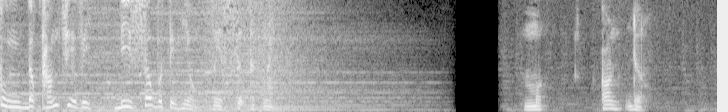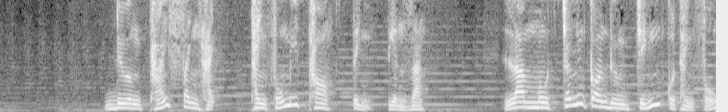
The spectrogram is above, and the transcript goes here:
cùng Độc Thám TV đi sâu vào tìm hiểu về sự thật này. Một con đường Đường Thái Xanh Hạnh, thành phố Mỹ Tho, tỉnh Tiền Giang là một trong những con đường chính của thành phố,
